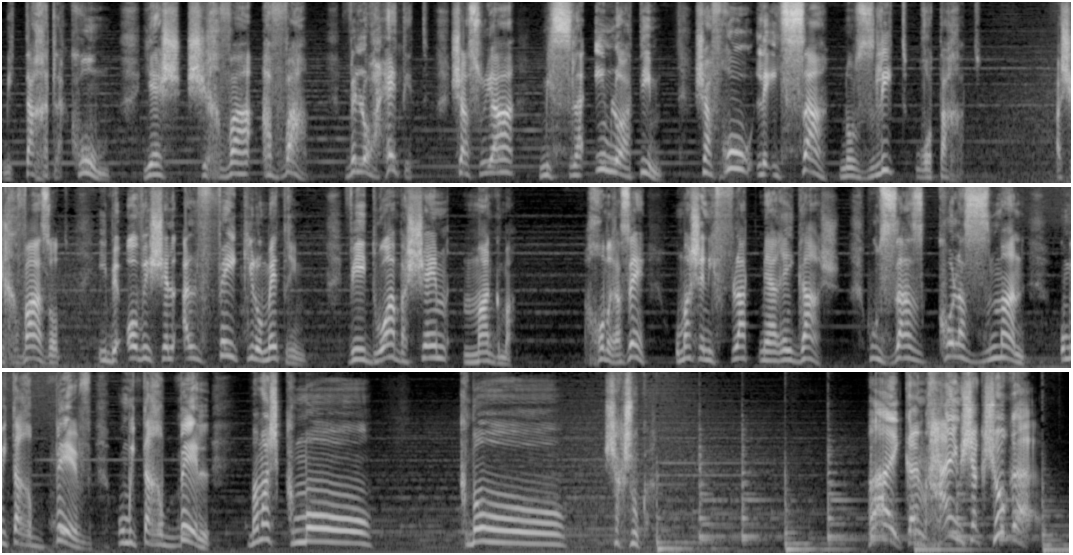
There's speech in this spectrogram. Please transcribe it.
מתחת לקרום יש שכבה עבה ולוהטת שעשויה מסלעים לוהטים שהפכו לעיסה נוזלית רותחת. השכבה הזאת היא בעובי של אלפי קילומטרים וידועה בשם מגמה. החומר הזה הוא מה שנפלט מהרי געש. הוא זז כל הזמן, הוא מתערבב, הוא מתערבל, ממש כמו... כמו... שקשוקה. היי, כאן חיים שקשוקה!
